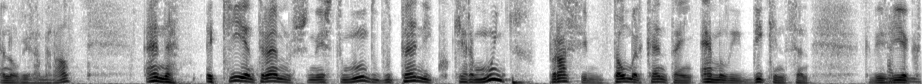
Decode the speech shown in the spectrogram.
Ana Luísa Amaral. Ana, aqui entramos neste mundo botânico que era muito próximo, tão marcante em Emily Dickinson que dizia que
